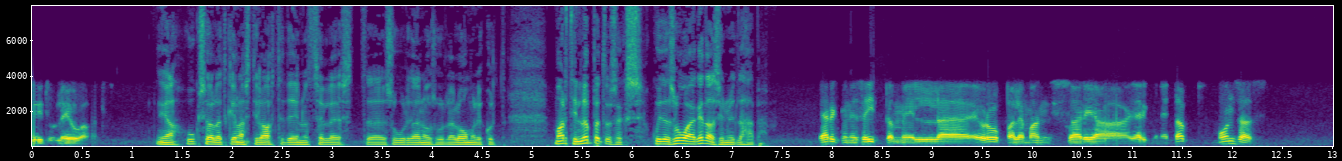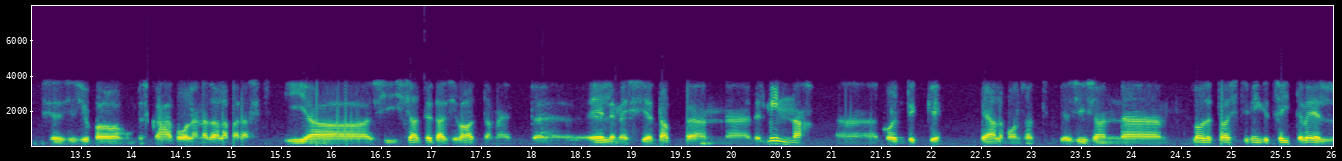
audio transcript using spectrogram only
sõidule jõuavad jah, ukse oled kenasti lahti teinud, selle eest äh, suur tänu sulle loomulikult. Martin, lõpetuseks, kuidas hooaeg edasi nüüd läheb? järgmine sõit on meil äh, Euroopa Le Mans sarja järgmine etapp Monsas, see siis juba umbes kahe poole nädala pärast. ja siis sealt edasi vaatame, et äh, ELMS-i etappe on veel minna, kolm tükki peale Monsat ja siis on loodetavasti mingeid sõite veel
